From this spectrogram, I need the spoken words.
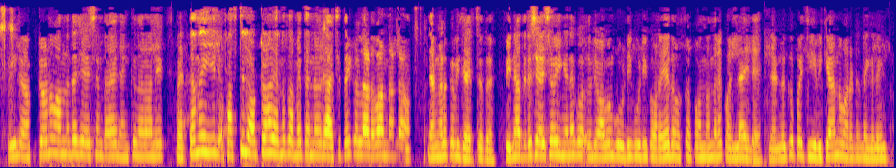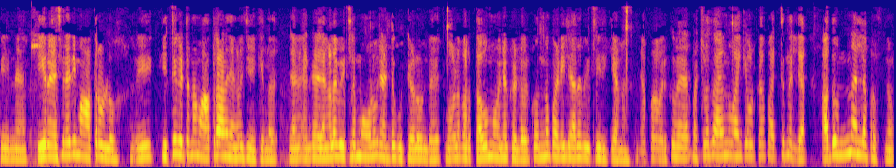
ഈ ലോക്ക്ഡൌൺ വന്നതിന്റെ ശേഷം ഉണ്ടായ ഞങ്ങൾക്ക് എന്ന് പറഞ്ഞാൽ പെട്ടെന്ന് ഈ ഫസ്റ്റ് ലോക്ക്ഡൌൺ വരുന്ന സമയത്ത് തന്നെ ഒരാഴ്ചത്തേക്കുള്ള അടവാണെന്നല്ലോ ഞങ്ങളൊക്കെ വിചാരിച്ചത്. പിന്നെ അതിനുശേഷം ഇങ്ങനെ രോഗം കൂടി കൂടി കുറെ ദിവസം ഇപ്പൊ ഒന്നൊന്നര കൊല്ലായില്ലേ. ഞങ്ങൾക്ക് ഇപ്പൊ ജീവിക്കാന്ന് പറഞ്ഞിട്ടുണ്ടെങ്കിൽ പിന്നെ ഈ റേഷനരി മാത്രമേ ഉള്ളൂ. ഈ കിറ്റ് കിട്ടുന്ന മാത്രമാണ് ഞങ്ങൾ ജീവിക്കുന്നത്. എന്റെ ഞങ്ങളെ വീട്ടിൽ മോളും രണ്ട് കുട്ടികളും ഉണ്ട്. മോളെ ഭർത്താവും മോനൊക്കെ ഉണ്ട്. അവർക്കൊന്നും പണിയില്ലാതെ വീട്ടിലിരിക്കുകയാണ് അപ്പൊ അവർക്ക് മറ്റുള്ള സാധനം വാങ്ങിച്ചു കൊടുക്കാൻ പറ്റുന്നില്ല. അതൊന്നല്ല പ്രശ്നം.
